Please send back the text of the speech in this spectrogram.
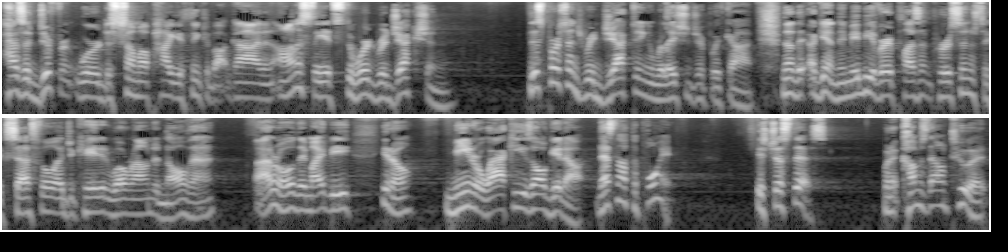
has a different word to sum up how you think about God, and honestly, it's the word rejection. This person's rejecting a relationship with God. Now, they, again, they may be a very pleasant person, successful, educated, well-rounded, and all that. I don't know, they might be, you know, mean or wacky as all get out. That's not the point. It's just this. When it comes down to it,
